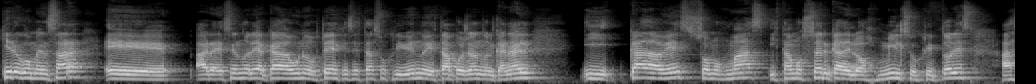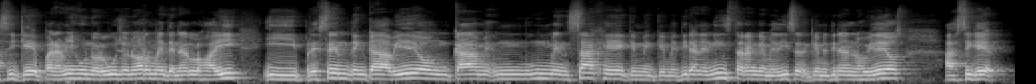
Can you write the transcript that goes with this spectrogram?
quiero comenzar eh, agradeciéndole a cada uno de ustedes que se está suscribiendo y está apoyando el canal y cada vez somos más y estamos cerca de los mil suscriptores, así que para mí es un orgullo enorme tenerlos ahí y presente en cada video, en cada, un, mensaje que me, que me, tiran en Instagram, que me, dicen, que me tiran en los videos, así que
